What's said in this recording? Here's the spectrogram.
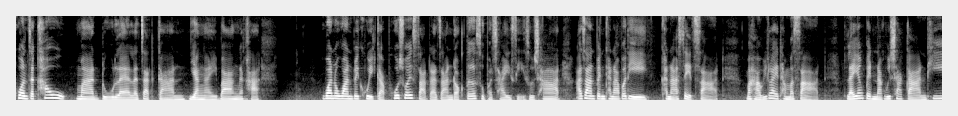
ควรจะเข้ามาดูแลและจัดการยังไงบ้างนะคะวันวันไปคุยกับผู้ช่วยศาสตราจารย์ ดร สุภชัยศรีสุชาติ อาจารย์เป็นคณะบดี คณะเศรษฐศาสตร์ มหาวิทยาลัยธรรมศาสตร์ และยังเป็นนักวิชาการที่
